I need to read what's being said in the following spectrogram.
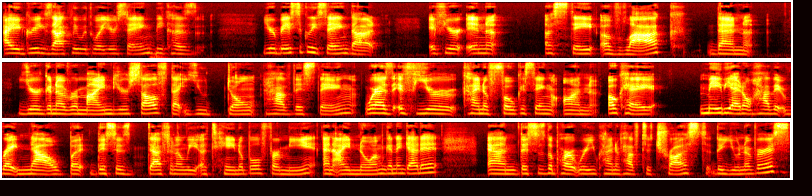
I agree exactly with what you're saying because you're basically saying that if you're in a state of lack, then you're gonna remind yourself that you don't have this thing. Whereas if you're kind of focusing on, okay, maybe I don't have it right now, but this is definitely attainable for me and I know I'm gonna get it and this is the part where you kind of have to trust the universe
